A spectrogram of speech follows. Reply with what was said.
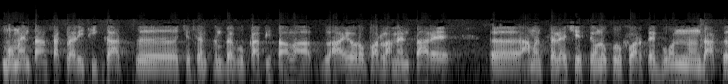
Momentan s-a clarificat uh, ce se întâmplă cu capitala. La europarlamentare uh, am înțeles și este un lucru foarte bun dacă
